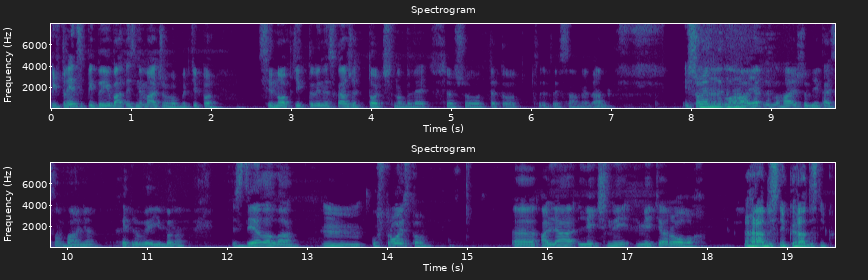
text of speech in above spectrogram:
І в принципі доїбатись нема чого, бо типу, синоптик тобі не скаже точно, блядь, все, що от це от те саме, да? І що я предлагаю? Я предлагаю, щоб якась компанія хитро виїбана зробила м, устройство а-ля лічний метеоролог. Градусник, градусник.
